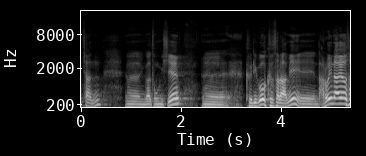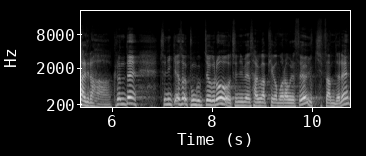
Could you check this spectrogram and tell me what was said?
성찬과 동시에 그리고 그 사람이 나로 인하여 살리라. 그런데 주님께서 궁극적으로 주님의 살과 피가 뭐라고 그랬어요? 63절에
